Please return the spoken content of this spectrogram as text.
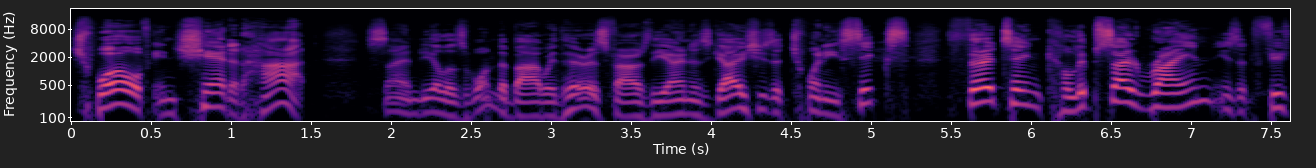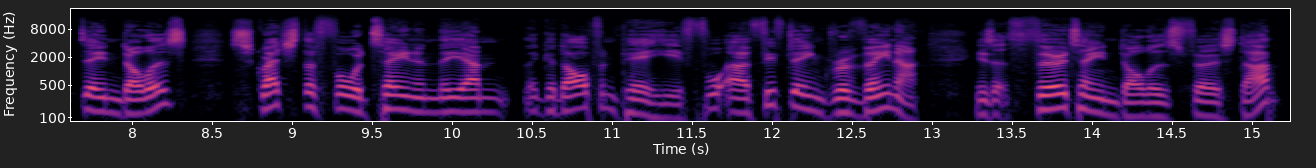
12, Enchanted Heart. Same deal as Wonderbar with her as far as the owners go. She's at 26. 13, Calypso Rain is at $15. Scratch the 14 and the um, the Godolphin pair here. For, uh, 15, Gravina is at $13 first up.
